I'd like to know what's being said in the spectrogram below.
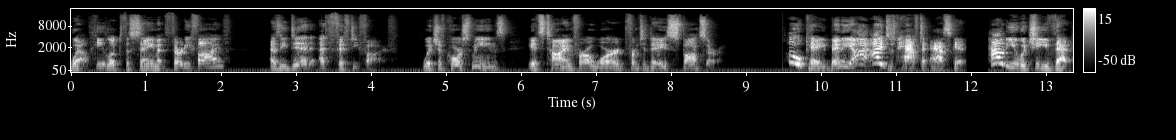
well, he looked the same at 35 as he did at 55. Which, of course, means it's time for a word from today's sponsor. Okay, Benny, I, I just have to ask it. How do you achieve that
